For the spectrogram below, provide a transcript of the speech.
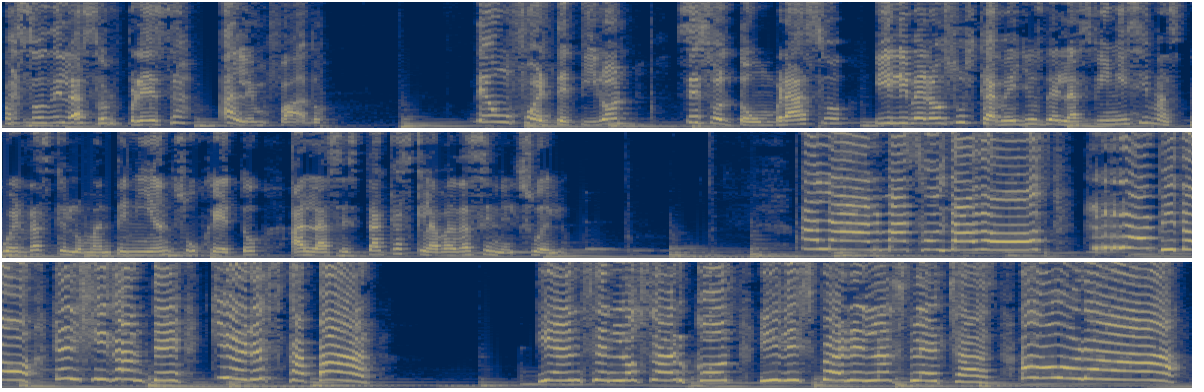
pasó de la sorpresa al enfado. De un fuerte tirón, se soltó un brazo y liberó sus cabellos de las finísimas cuerdas que lo mantenían sujeto a las estacas clavadas en el suelo. ¡Alarma, soldados! ¡Rápido! ¡El gigante quiere escapar! ¡Piensen los arcos y disparen las flechas! ¡Ahora!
